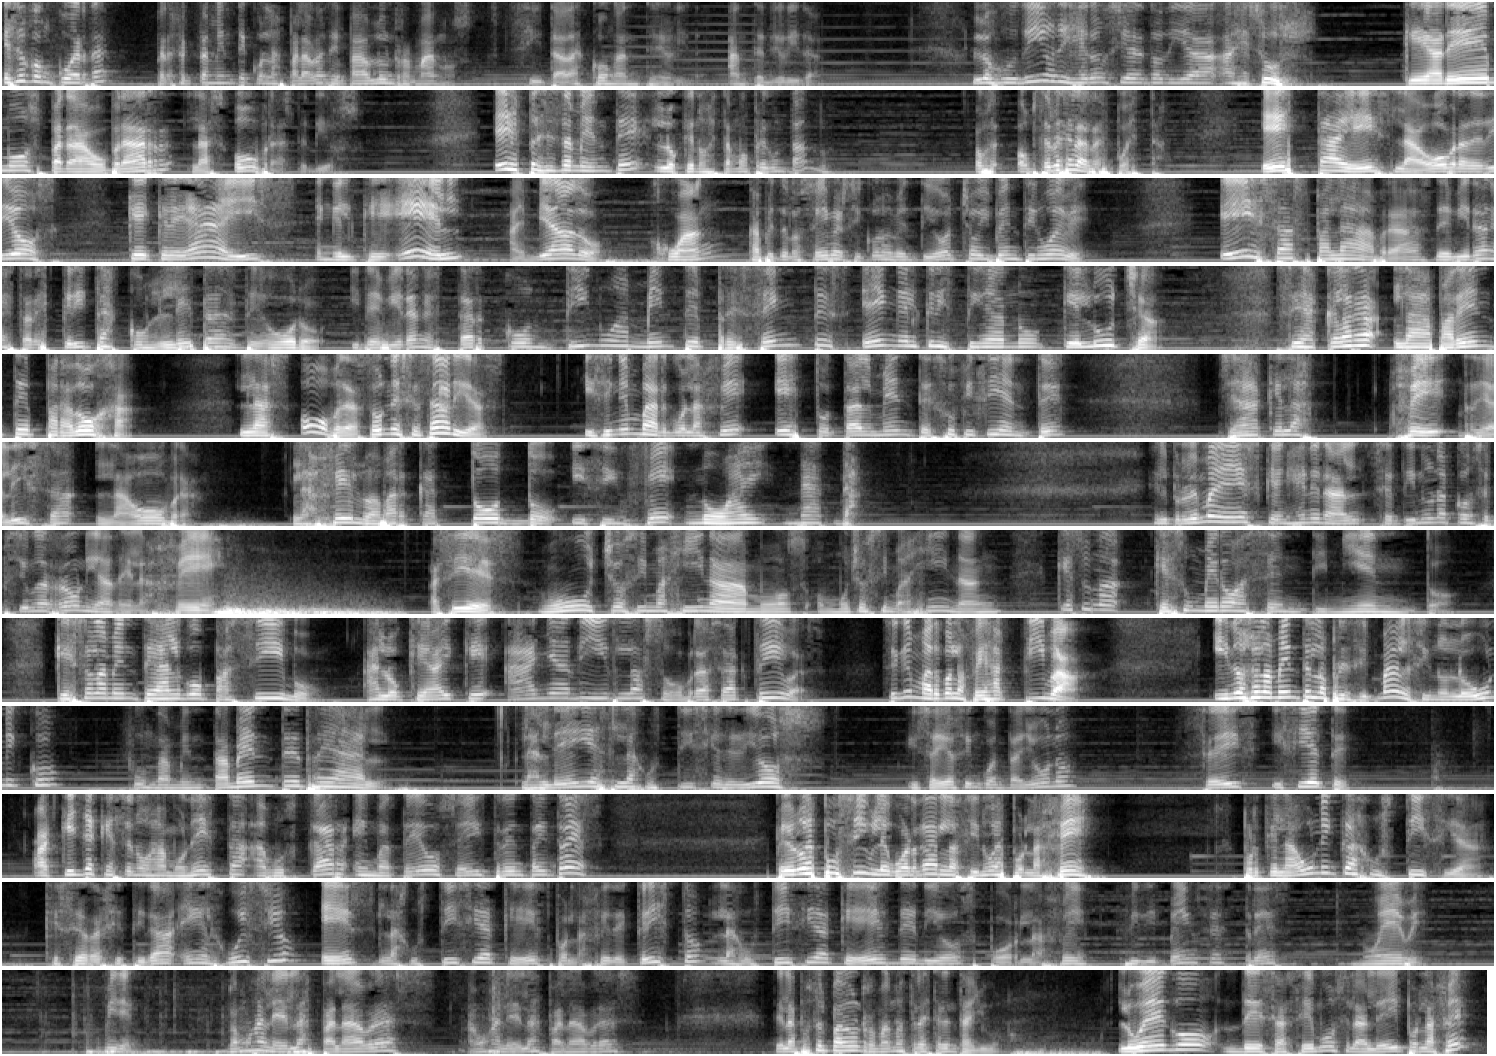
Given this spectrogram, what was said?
Eso concuerda perfectamente con las palabras de Pablo en Romanos, citadas con anterioridad. Los judíos dijeron cierto día a Jesús, ¿qué haremos para obrar las obras de Dios? Es precisamente lo que nos estamos preguntando. Obsérvese la respuesta. Esta es la obra de Dios, que creáis en el que Él ha enviado. Juan capítulo 6 versículos 28 y 29. Esas palabras debieran estar escritas con letras de oro y debieran estar continuamente presentes en el cristiano que lucha. Se aclara la aparente paradoja. Las obras son necesarias y sin embargo la fe es totalmente suficiente ya que la fe realiza la obra. La fe lo abarca todo y sin fe no hay nada. El problema es que en general se tiene una concepción errónea de la fe. Así es, muchos imaginamos o muchos imaginan que es, una, que es un mero asentimiento, que es solamente algo pasivo a lo que hay que añadir las obras activas. Sin embargo, la fe es activa. Y no solamente lo principal, sino lo único fundamentalmente real. La ley es la justicia de Dios. Isaías 51, 6 y 7. Aquella que se nos amonesta a buscar en Mateo 6:33. Pero no es posible guardarla si no es por la fe. Porque la única justicia que se resistirá en el juicio es la justicia que es por la fe de Cristo, la justicia que es de Dios por la fe. Filipenses 3:9. Miren, vamos a leer las palabras, vamos a leer las palabras del apóstol Pablo en Romanos 3:31. Luego deshacemos la ley por la fe.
